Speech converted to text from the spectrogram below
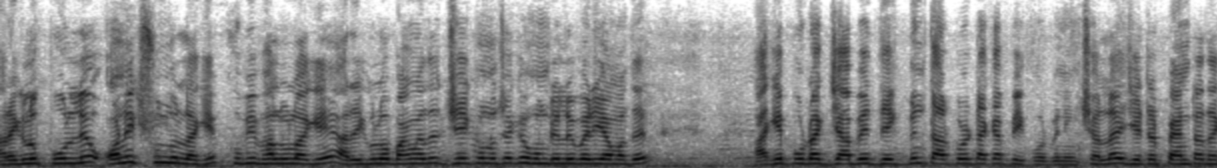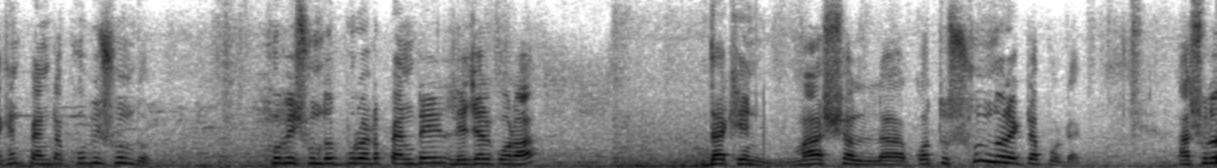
আর এগুলো পরলেও অনেক সুন্দর লাগে, খুবই ভালো লাগে। আর এগুলো বাংলাদেশ যে কোনো জায়গায় হোম ডেলিভারি আমাদের। আগে প্রোডাক্ট যাবে, দেখবেন, তারপরে টাকা পে করবেন ইনশাল্লাহ যেটার প্যান্টটা দেখেন, প্যান্টটা খুবই সুন্দর। খুবই সুন্দর, পুরো একটা প্যান্টে লেজার করা। দেখেন মার্শাল্লাহ কত সুন্দর একটা প্রোডাক্ট আসলে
